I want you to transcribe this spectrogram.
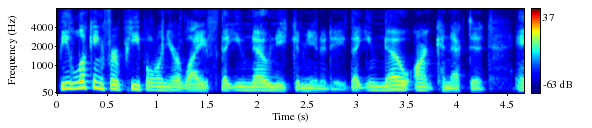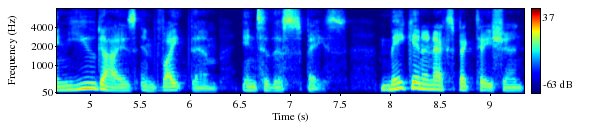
be looking for people in your life that you know need community, that you know aren't connected, and you guys invite them into this space. Make it an expectation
